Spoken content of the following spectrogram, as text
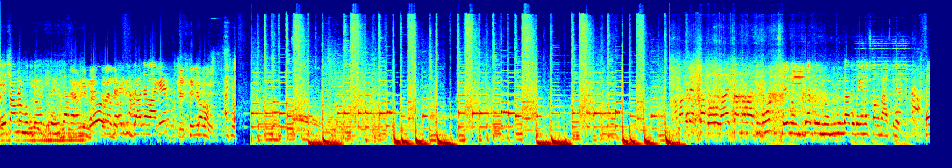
এই তো আমরা মুদি দোকান খুলে। যা যা লাগে। নন্দিমিন্দা তো দেখে শরমে আসতে তাই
